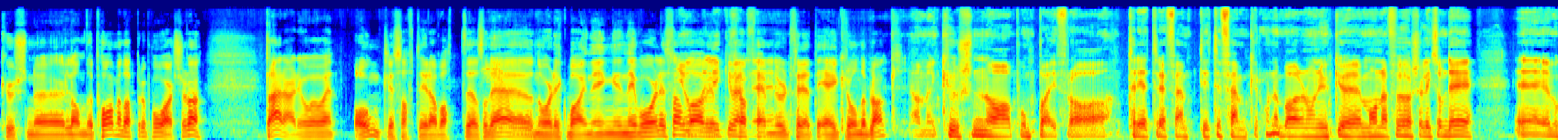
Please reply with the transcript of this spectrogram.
kursene lander på. Men apropos Archer, da. Der er det jo en ordentlig saftig rabatt. altså Det er Nordic Mining-nivå. liksom. Jo, fra 5,03 til 1 krone blank. Ja, Men kursen har pumpa fra 3,350 til 5 kroner bare noen uker måneder før. så liksom det eh,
